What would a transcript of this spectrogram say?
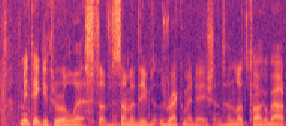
Let me take you through a list of some of these recommendations, and let's talk about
